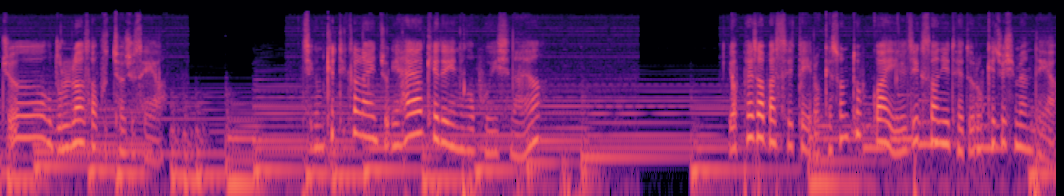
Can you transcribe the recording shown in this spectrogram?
쭉 눌러서 붙여주세요. 지금 큐티클 라인 쪽이 하얗게 되어 있는 거 보이시나요? 옆에서 봤을 때 이렇게 손톱과 일직선이 되도록 해주시면 돼요.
